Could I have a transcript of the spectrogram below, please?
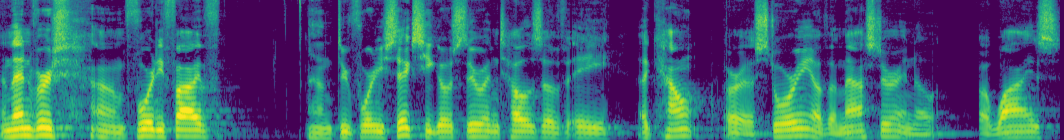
And then verse um, 45 um, through 46, he goes through and tells of a account or a story of a master and a, a wise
